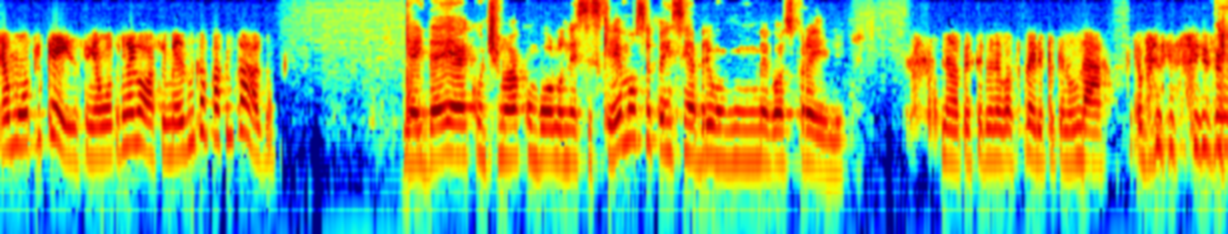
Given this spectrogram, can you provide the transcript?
É um outro case, assim, é um outro negócio, mesmo que eu faça em casa. E a ideia é continuar com o bolo nesse esquema ou você pensa em abrir um negócio para ele? Não, eu percebi um negócio pra ele, porque não dá. Eu preciso.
